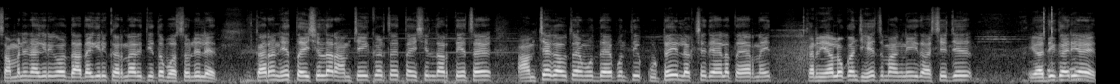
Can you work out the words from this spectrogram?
सामान्य नागरिकावर दादागिरी करणारे तिथं बसवलेले आहेत. कारण हे तहसीलदार आमच्या इकडचं आहे तहसीलदार तेच आहे. आमच्या गावचा मुद्दा आहे पण ते कुठेही लक्ष द्यायला तयार नाहीत. कारण या लोकांची हेच मागणी असे जे अधिकारी आहेत.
